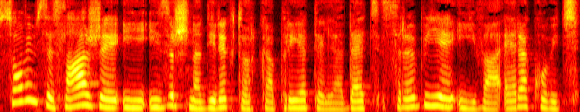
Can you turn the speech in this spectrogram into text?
S ovim se slaže i izvršna direktorka prijatelja Dece Srbije Iva Eraković,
